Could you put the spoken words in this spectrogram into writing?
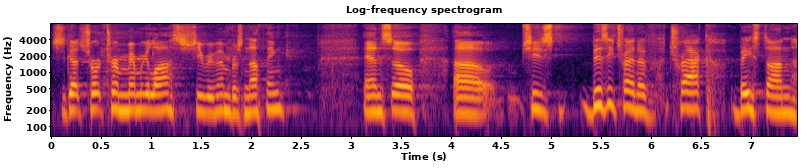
She's got short term memory loss. She remembers nothing. And so uh, she's busy trying to track based on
